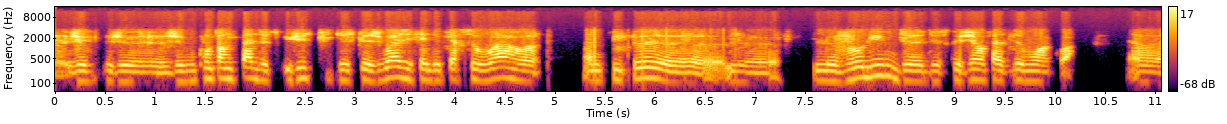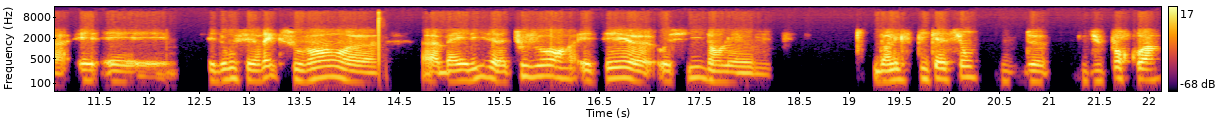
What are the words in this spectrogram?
euh, je, je, je me contente pas de juste de ce que je vois, j'essaie de percevoir euh, un petit peu euh, le, le volume de, de ce que j'ai en face de moi, quoi. Euh, et, et, donc c'est vrai que souvent, euh, euh, bah, Elise, elle a toujours été euh, aussi dans le dans l'explication de du pourquoi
